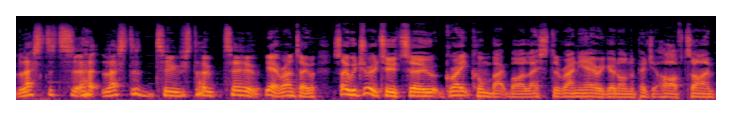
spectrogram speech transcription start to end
Leicester t- Leicester two, Stoke two. Yeah, rant over. So we drew 2 2. Great comeback by Leicester. Ranieri going on the pitch at half time.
